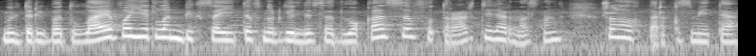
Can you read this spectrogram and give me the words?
Мөлдір ибадуллаева ерлан бексаитов нұргелді сәдуақасов отырар телеарнасының жаңалықтар қызметі.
